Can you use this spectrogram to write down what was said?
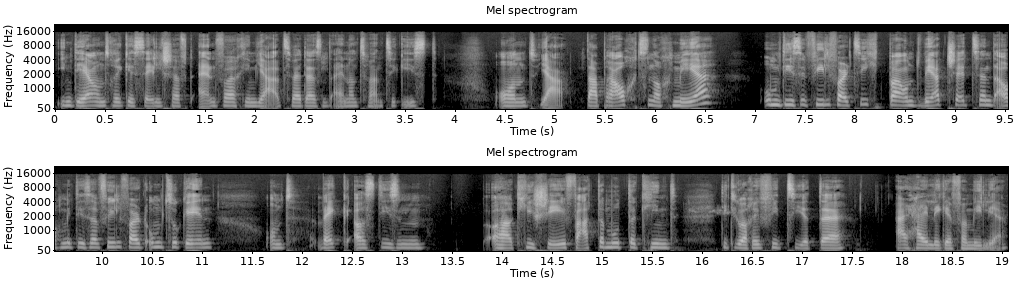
in der unsere Gesellschaft einfach im Jahr 2021 ist. Und ja, da braucht es noch mehr, um diese Vielfalt sichtbar und wertschätzend auch mit dieser Vielfalt umzugehen und weg aus diesem äh, Klischee Vater, Mutter, Kind, die glorifizierte allheilige Familie.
